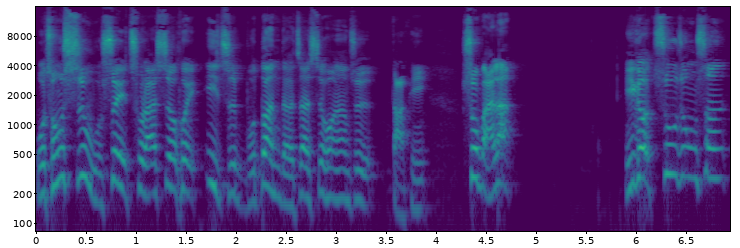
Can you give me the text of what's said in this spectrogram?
我从十五岁出来社会，一直不断的在社会上去打拼。说白了，一个初中生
